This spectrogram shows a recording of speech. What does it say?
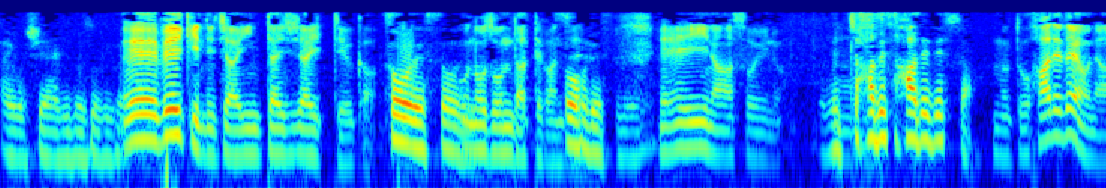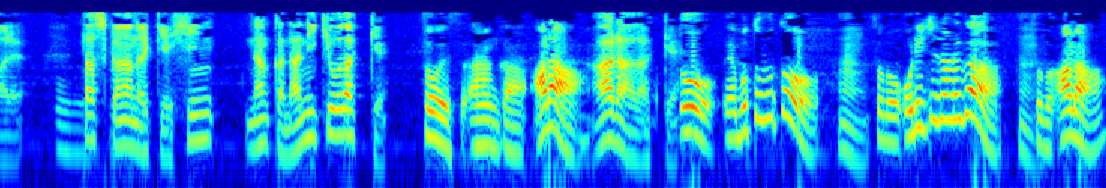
最後試合に臨みまえー、ベイキンでじゃあ引退試合っていうか、そうです、そうです。望んだって感じ。そうですね。えー、いいな、そういうの。めっちゃ派手、派手でした。もうド派手だよね、あれ。うん確かなんだっけ、品、なんか何教だっけそうです。あなんか、アラアラーだっけ？ーの、いや、もともと、うん。そのオリジナルがうん、そのアラ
